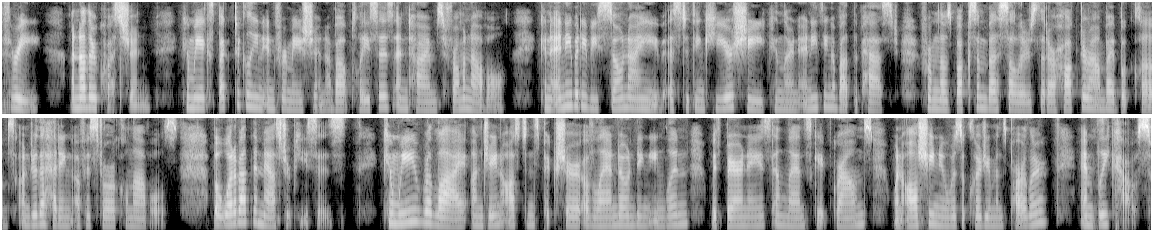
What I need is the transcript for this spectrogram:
3. Another question. Can we expect to glean information about places and times from a novel? Can anybody be so naive as to think he or she can learn anything about the past from those buxom bestsellers that are hawked around by book clubs under the heading of historical novels? But what about the masterpieces? Can we rely on Jane Austen's picture of landowning England with baronies and landscape grounds, when all she knew was a clergyman's parlour? And Bleak House,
